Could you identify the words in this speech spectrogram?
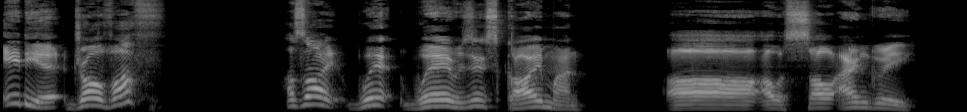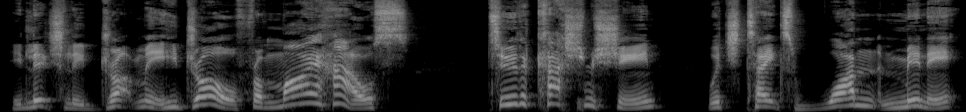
idiot drove off. I was like, where where is this guy, man? Oh, I was so angry. He literally dropped me. He drove from my house to the cash machine, which takes one minute.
